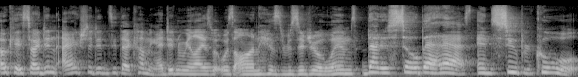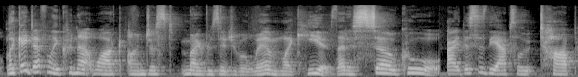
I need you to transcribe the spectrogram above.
Okay, so I didn't, I actually didn't see that coming. I didn't realize what was on his residual limbs. That is so badass and super cool. Like I definitely could not walk on just my residual limb like he is. That is so cool. All right, this is the absolute top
